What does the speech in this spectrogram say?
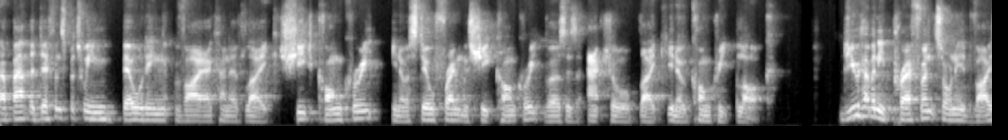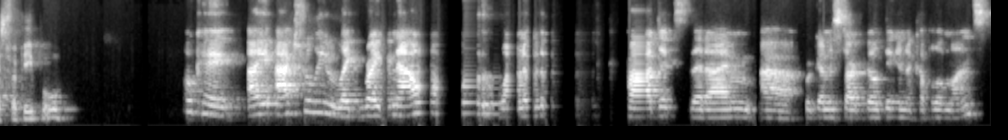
about the difference between building via kind of like sheet concrete, you know, a steel frame with sheet concrete versus actual like, you know, concrete block. Do you have any preference or any advice for people? Okay, I actually like right now one of the projects that I'm uh, we're going to start building in a couple of months.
